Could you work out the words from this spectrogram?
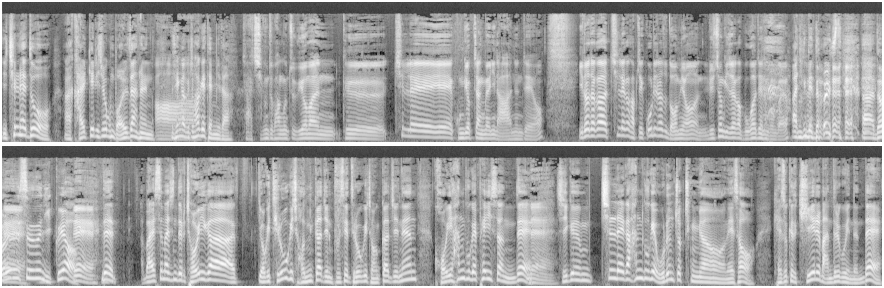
이 칠레도 아, 갈 길이 조금 멀다는 아. 생각을 좀 하게 됩니다. 자, 지금도 방금 좀 위험한 그 칠레의 공격 장면이 나왔는데요. 이러다가 칠레가 갑자기 골이라도 넣으면 류청 기자가 뭐가 되는 건가요? 아니 근데 넣을 수, 아, 넣을 네. 수는 있고요. 네. 근데 말씀하신 대로 저희가 여기 들어오기 전까지는 부스에 들어오기 전까지는 거의 한국에 페이스였는데 네. 지금 칠레가 한국의 오른쪽 측면에서 계속해서 기회를 만들고 있는데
